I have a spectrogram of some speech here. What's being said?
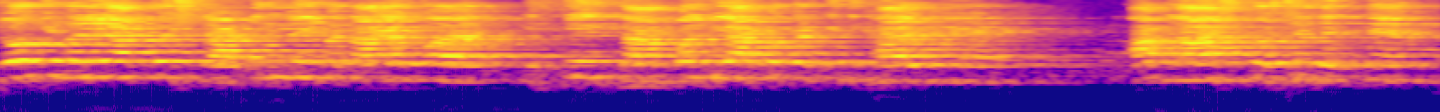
जो कि मैंने आपको स्टार्टिंग में ही बताया हुआ है इसके एग्ज़ाम्पल भी आपको करके दिखाए हुए हैं अब लास्ट क्वेश्चन देखते हैं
